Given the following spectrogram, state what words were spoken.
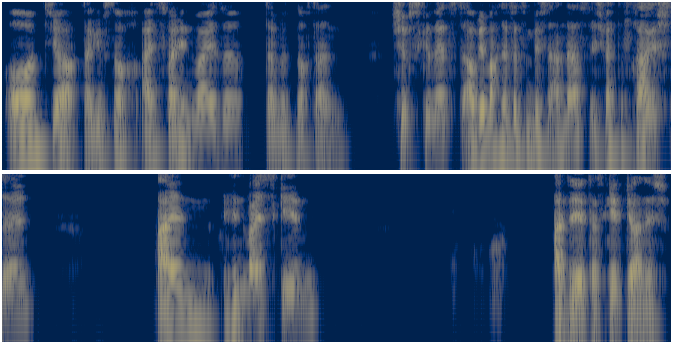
Und ja, da gibt's noch ein, zwei Hinweise. Da wird noch dann Chips gesetzt. Aber wir machen das jetzt ein bisschen anders. Ich werde eine Frage stellen, einen Hinweis geben. Ah, nee, das geht gar nicht.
